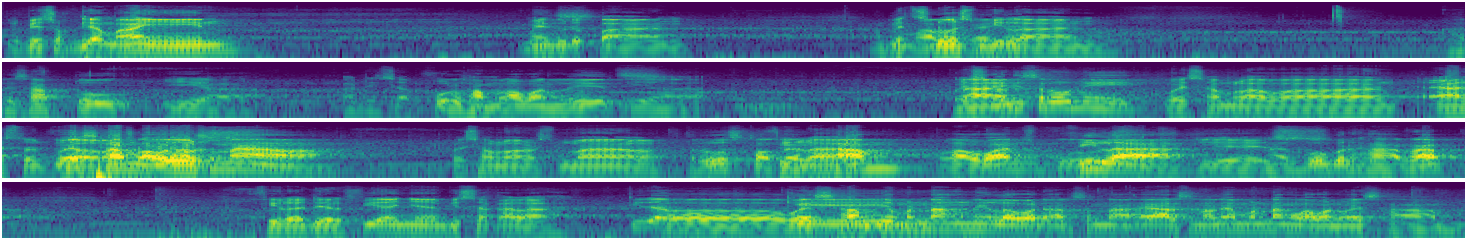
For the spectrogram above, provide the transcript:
Ya besok dia main minggu Match. depan Nanti match malam 29 Hari Sabtu, iya hari Sabtu Fulham lawan Leeds. iya West Nah, Ham, ini seru nih. West Ham lawan eh Aston Villa West Ham lawan. Arsenal. West Ham lawan Arsenal Terus Tottenham lawan Spurs. Villa. Yes. Nah, gue berharap Philadelphia-nya bisa kalah tidak eh, mungkin. West Hamnya menang nih lawan Arsenal. Eh, Arsenalnya menang lawan West Ham.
